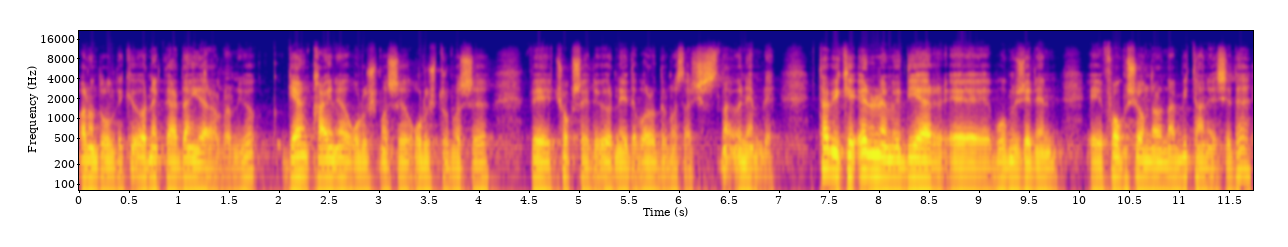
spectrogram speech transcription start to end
Anadolu'daki örneklerden yararlanıyor. Gen kaynağı oluşması, oluşturması ve çok sayıda örneği de barındırması açısından önemli. Tabii ki en önemli diğer e, bu müzenin e, fonksiyonlarından bir tanesi de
